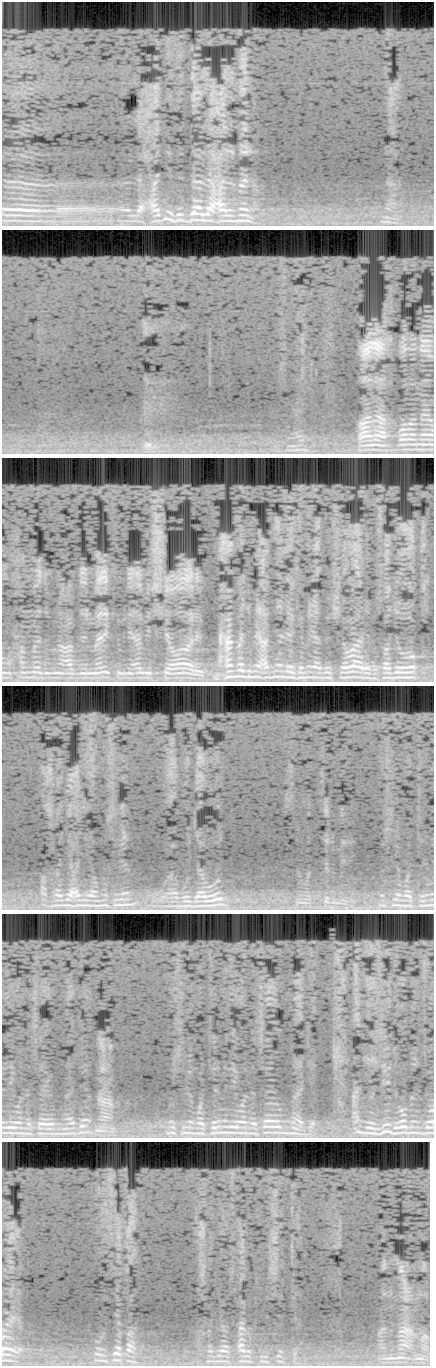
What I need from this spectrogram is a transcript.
آه، الأحاديث الدالة على المنع. نعم. قال أخبرنا محمد بن عبد الملك بن أبي الشوارب. محمد بن عبد الملك بن أبي الشوارب صدوق أخرج حديث مسلم وأبو داود. مسلم والترمذي. مسلم والترمذي والنسائي بن ماجه؟ نعم. مسلم والترمذي والنسائي بن ماجه. عن يزيد هو بن زريع هو ثقة أخرجه أصحاب كتب الستة. عن معمر.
